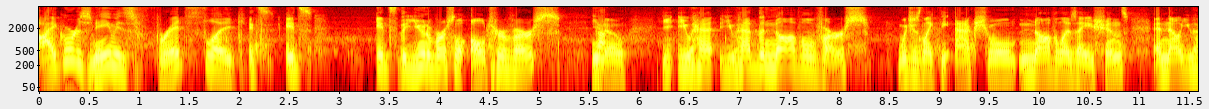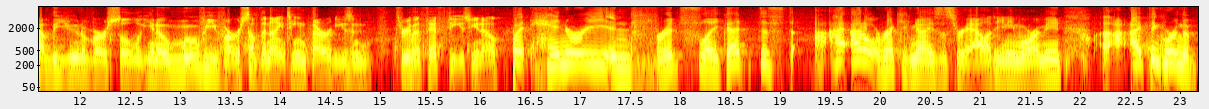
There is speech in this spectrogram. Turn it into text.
Igor's name is Fritz. Like It's it's it's the Universal Ultraverse. You Yeah. know, you, you had you had the novel verse, which is like the actual novelizations, and now you have the Universal, you know, movie verse of the 1930s and through the 50s. You know, But Henry and Fritz, like that, just I, I don't recognize this reality anymore. I mean, I, I think we're in the.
